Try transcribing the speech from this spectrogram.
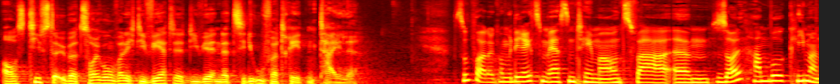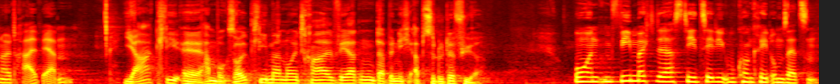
Aus tiefster Überzeugung, weil ich die Werte, die wir in der CDU vertreten, teile. Super, dann kommen wir direkt zum ersten Thema. Und zwar, ähm, soll Hamburg klimaneutral werden? Ja, Kli äh, Hamburg soll klimaneutral werden, da bin ich absolut dafür. Und wie möchte das die CDU konkret umsetzen?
